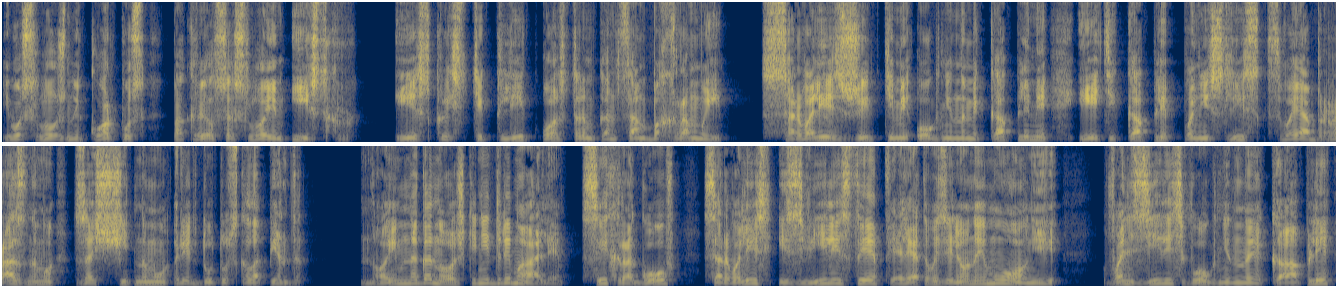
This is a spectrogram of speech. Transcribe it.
Его сложный корпус покрылся слоем искр. Искры стекли к острым концам бахромы, сорвались жидкими огненными каплями, и эти капли понеслись к своеобразному защитному редуту скалопендр. Но и многоножки не дремали. С их рогов сорвались извилистые фиолетово-зеленые молнии, вонзились в огненные капли,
